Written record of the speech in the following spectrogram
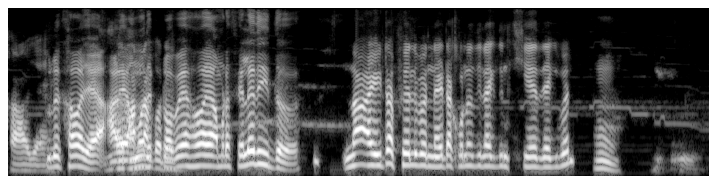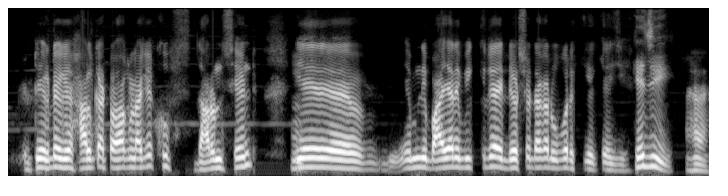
খাওয়া যায়। তুলে খাওয়া যায়। আরে আমাদের টবে হয় আমরা ফেলে দিই তো। না এটা ফেলবেন না এটা কোনোদিন একদিন খেয়ে দেখবেন। হুম। একটা হালকা টক লাগে খুব দারুণ সেন্ট। এমনি বাজারে বিক্রি হয় দেড়শো টাকার উপরে কেজি। কেজি? হ্যাঁ।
